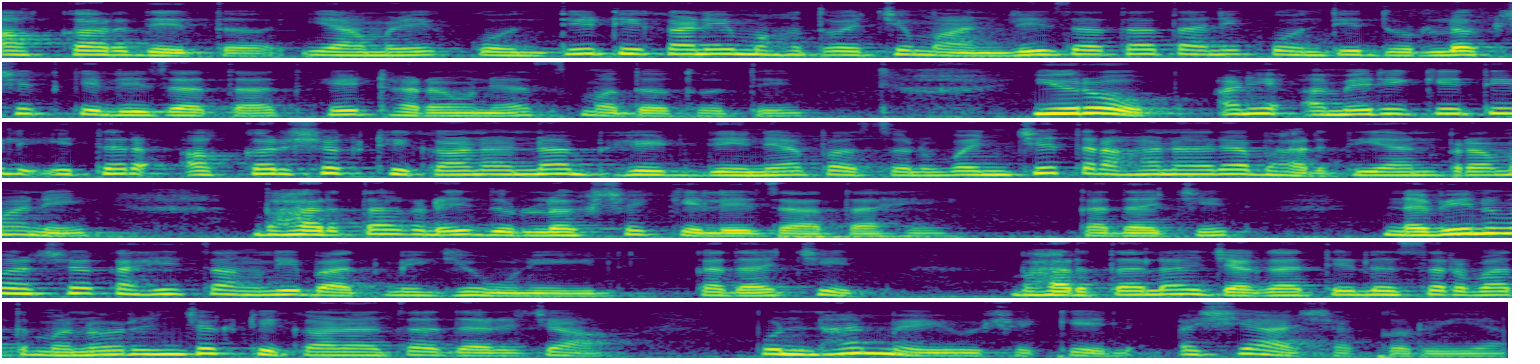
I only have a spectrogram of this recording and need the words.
आकार देतं यामुळे कोणती ठिकाणी महत्त्वाची मानली जातात आणि कोणती दुर्लक्षित केली जातात हे ठरवण्यास मदत होते. युरोप आणि अमेरिकेतील इतर आकर्षक ठिकाणांना भेट देण्यापासून वंचित राहणाऱ्या भारतीयांप्रमाणे भारताकडे दुर्लक्ष केले जात आहे. कदाचित नवीन वर्ष काही चांगली बातमी घेऊन येईल. कदाचित भारताला जगातील सर्वात मनोरंजक ठिकाणाचा दर्जा पुन्हा मिळू शकेल अशी आशा करूया.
